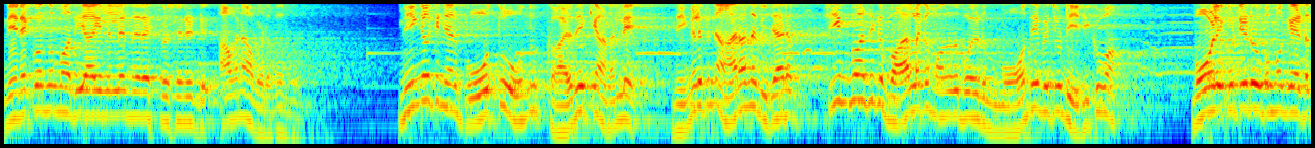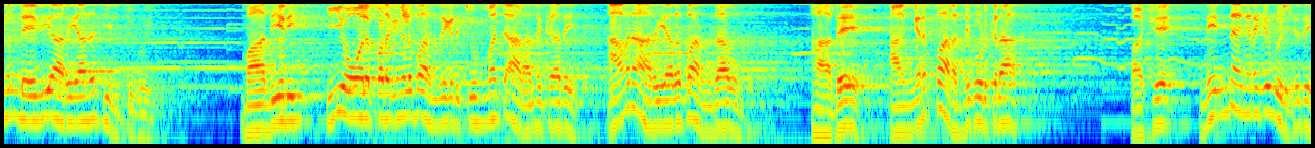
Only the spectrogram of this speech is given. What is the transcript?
നിനക്കൊന്നും മതിയായില്ലല്ലോ എന്നൊരു എക്സ്പ്രഷൻ ഇട്ട് അവൻ അവിടെ നിന്നു. നിങ്ങൾക്ക് ഞാൻ പോത്തു ഒന്നും കഴുതയ്ക്കാണല്ലേ നിങ്ങൾ പിന്നെ ആരാന്ന വിചാരം? ചിമ്പാസിക്ക് വാറിലൊക്കെ വന്നതുപോലെ ഒരു മോതയെ വെച്ചുകൊണ്ട് ഇരിക്കുക മോളിക്കുട്ടിയുടെ ഉപമ കേട്ടതും ദേവി അറിയാതെ ചിരിച്ചുപോയി. മതിയടി ഈ ഓലപ്പടക്കങ്ങൾ പറഞ്ഞത് കേട്ട് ചുമ്മാ ചാടാൻ നിൽക്കാതെ അവനറിയാതെ പറഞ്ഞതാവും. അതെ അങ്ങനെ പറഞ്ഞു കൊടുക്കടാ. പക്ഷേ നിന്നെ അങ്ങനെയൊക്കെ വിളിച്ചത്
